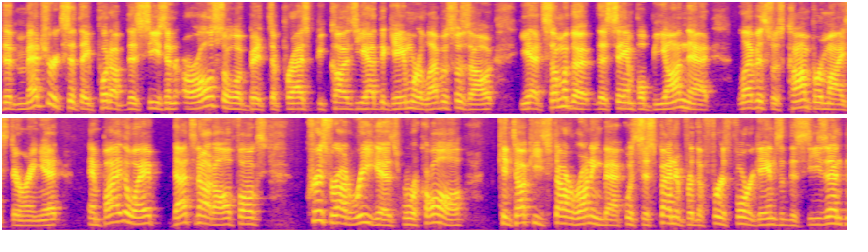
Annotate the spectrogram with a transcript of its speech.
the metrics that they put up this season are also a bit depressed because you had the game where Levis was out. You had some of the, the sample beyond that. Levis was compromised during it. And by the way, that's not all, folks. Chris Rodriguez, recall, Kentucky's star running back was suspended for the first four games of the season,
